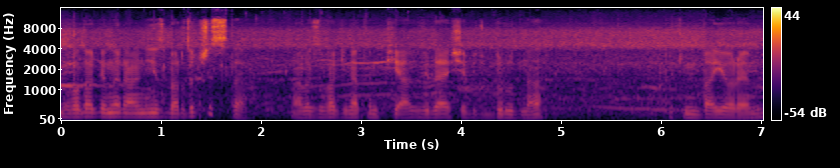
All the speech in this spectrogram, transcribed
Woda generalnie jest bardzo czysta, ale z uwagi na ten piach wydaje się być brudna. Takim bajorem.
